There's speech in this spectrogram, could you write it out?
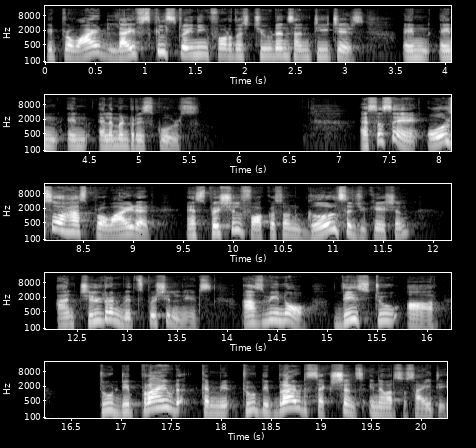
It provides life skills training for the students and teachers in, in, in elementary schools. SSA also has provided a special focus on girls education and children with special needs. As we know, these two are two deprived, two deprived sections in our society.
